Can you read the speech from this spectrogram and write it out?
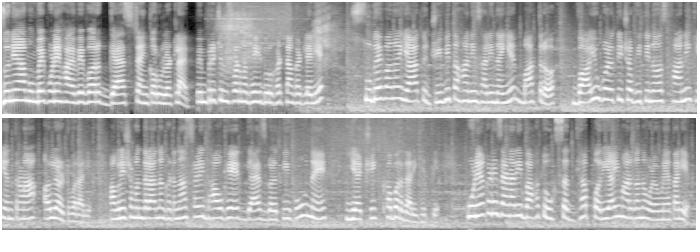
जुन्या मुंबई पुणे हायवेवर गॅस टँकर उलटलाय. पिंपरी चिंचवडमध्ये ही दुर्घटना घडलेली आहे. सुदैवानं यात जीवितहानी झाली नाहीये मात्र वायू गळतीच्या भीतीनं स्थानिक यंत्रणा अलर्टवर आली अग्निशमन दलानं घटनास्थळी धाव घेत गॅस गळती होऊ नये याची खबरदारी घेतली पुण्याकडे जाणारी वाहतूक सध्या पर्यायी मार्गानं वळवण्यात आली आहे.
